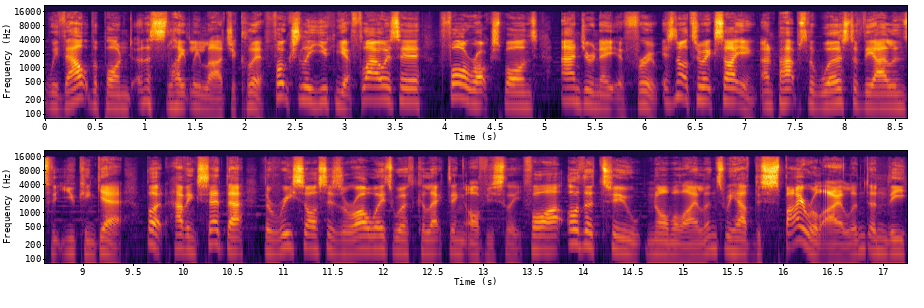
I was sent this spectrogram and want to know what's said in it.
without the pond and a slightly larger cliff. Functionally, you can get flowers here, 4 rock spawns, and your native fruit. It's not too exciting, and perhaps the worst of the islands that you can get, but having said that, the resources are always worth collecting, obviously. For our other two normal islands, we have the Spiral Island and the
